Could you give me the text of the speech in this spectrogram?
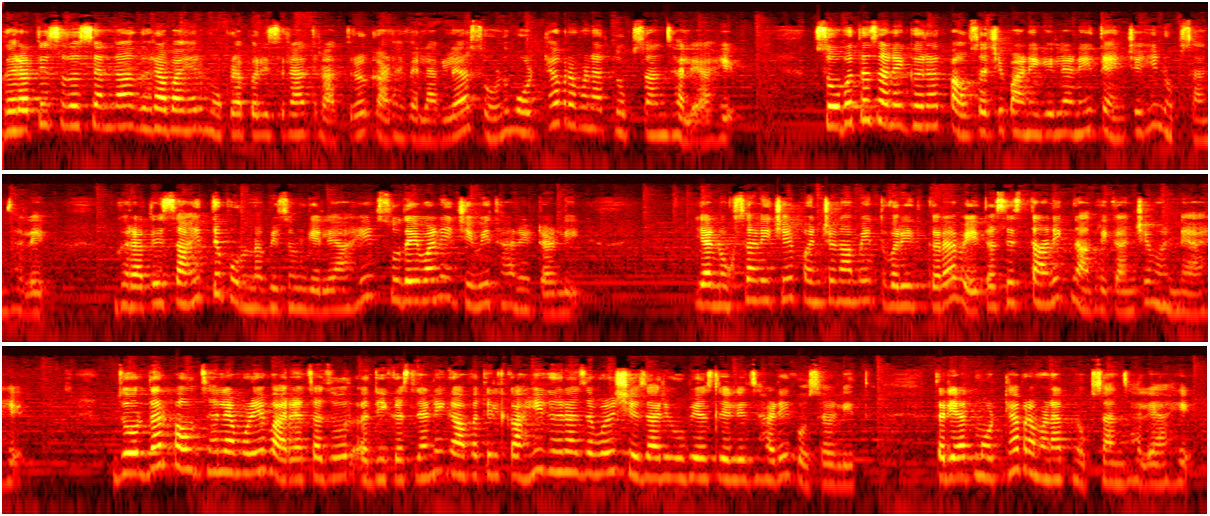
घरातील सदस्यांना घराबाहेर मोकळ्या परिसरात रात्र काढाव्या लागल्या असून मोठ्या प्रमाणात नुकसान झाले आहे. सोबतच अनेक घरात पावसाचे पाणी गेल्याने त्यांचेही नुकसान झाले. घरातील साहित्य पूर्ण भिजून गेले आहे. सुदैवाने जीवितहानी टळली. या नुकसानीचे पंचनामे त्वरित करावे तसे स्थानिक नागरिकांचे म्हणणे आहे. जोरदार पाऊस झाल्यामुळे वाऱ्याचा जोर अधिक असल्याने गावातील काही घराजवळ शेजारी उभी असलेली झाडे कोसळलीत. तर यात मोठ्या प्रमाणात नुकसान झाले आहे.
